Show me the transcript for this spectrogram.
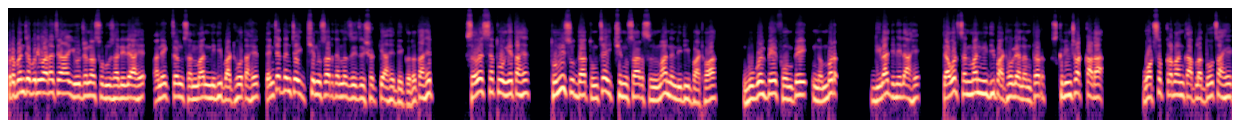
प्रपंच परिवाराच्या योजना सुरू झालेल्या आहेत. अनेक जण सन्मान निधी पाठवत आहेत. त्यांच्या त्यांच्या इच्छेनुसार त्यांना जे जे शक्य आहे ते करत आहेत. सदस्यत्व घेत आहेत. तुम्ही सुद्धा तुमच्या इच्छेनुसार सन्मान निधी पाठवा. गुगल पे फोन पे नंबर दिला दिलेला आहे. त्यावर सन्मान निधी पाठवल्यानंतर स्क्रीनशॉट काढा. व्हॉट्सअप क्रमांक आपला तोच आहे.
